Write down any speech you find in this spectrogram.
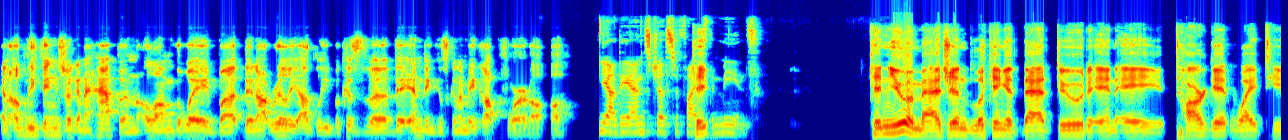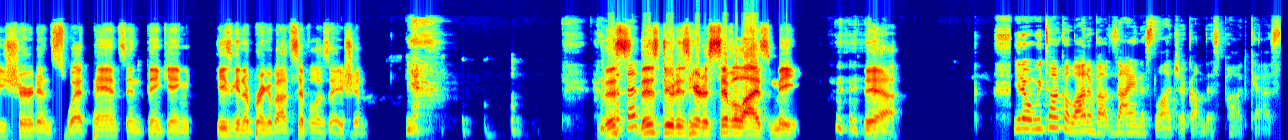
and ugly things are going to happen along the way, but they're not really ugly because the the ending is going to make up for it all. Yeah, the ends justify the means. Can you imagine looking at that dude in a Target white T-shirt and sweatpants and thinking he's going to bring about civilization? Yeah. this this dude is here to civilize me. yeah. You know, we talk a lot about Zionist logic on this podcast,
